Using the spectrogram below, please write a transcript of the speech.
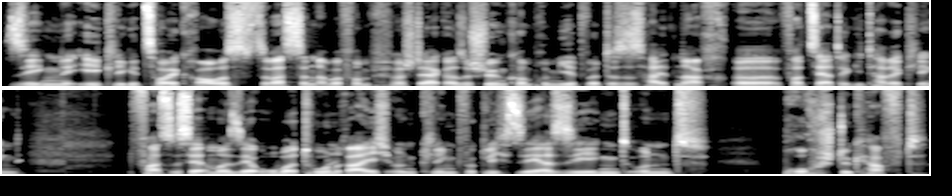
segende, eklige Zeug raus, was dann aber vom Verstärker so schön komprimiert wird, dass es halt nach äh, verzerrter Gitarre klingt. Fass ist ja immer sehr obertonreich und klingt wirklich sehr segend und bruchstückhaft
